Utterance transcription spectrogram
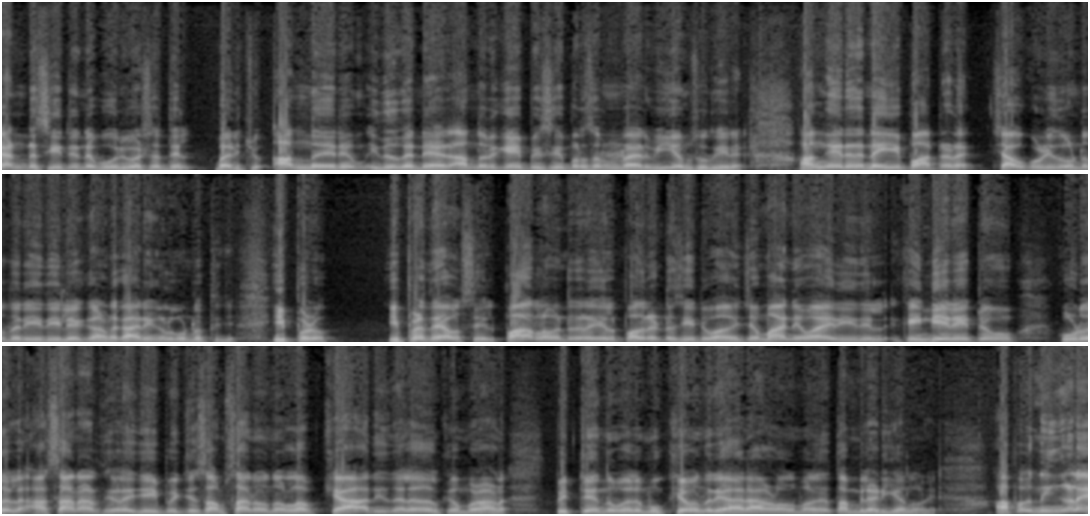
രണ്ട് സീറ്റിന്റെ ഭൂരിപക്ഷത്തിൽ ഭരിച്ചു. അന്നേരം ഇത് തന്നെയായിരുന്നു. അന്നൊരു കെ പി സി പ്രസിഡന്റ് ഉണ്ടായിരുന്നു വി എം സുധീരൻ. അങ്ങേര് തന്നെ ഈ പാർട്ടിയുടെ ചവക്കുഴി തോണ്ടുന്ന രീതിയിലേക്കാണ് കാര്യങ്ങൾ കൊണ്ടെത്തിച്ചത്. ഇപ്പോഴോ? ഇപ്പോഴത്തെ അവസ്ഥയിൽ പാർലമെന്റ് തിരഞ്ഞെടുപ്പിൽ പതിനെട്ട് സീറ്റ് വാങ്ങിച്ച് മാന്യമായ രീതിയിൽ ഇന്ത്യയിൽ ഏറ്റവും കൂടുതൽ സ്ഥാനാർത്ഥികളെ ജയിപ്പിച്ച സംസ്ഥാനം എന്നുള്ള ഖ്യാതി നിലനിൽക്കുമ്പോഴാണ് പിറ്റേന്ന് മുതൽ മുഖ്യമന്ത്രി ആരാകണമെന്ന് പറഞ്ഞ് തമ്മിലടിക്കാൻ തുടങ്ങി. അപ്പോൾ നിങ്ങളെ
